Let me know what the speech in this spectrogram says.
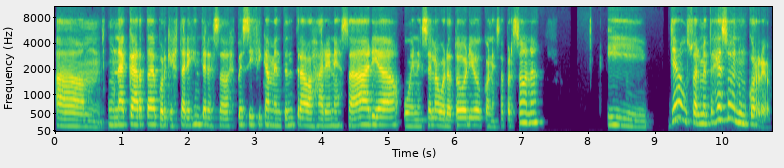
una carta de por qué estarías interesado específicamente en trabajar en esa área o en ese laboratorio con esa persona. Y ya, usualmente es eso en un correo.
